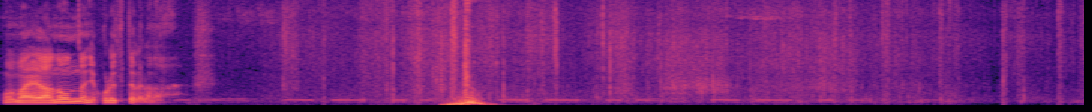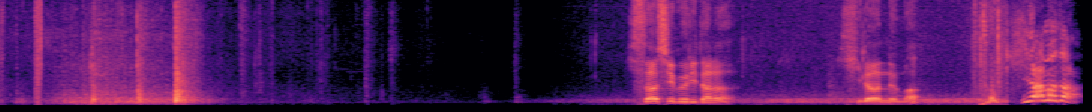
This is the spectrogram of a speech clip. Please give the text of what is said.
お前あの女に惚れてたからな。久しぶりだな。平沼？平間だ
